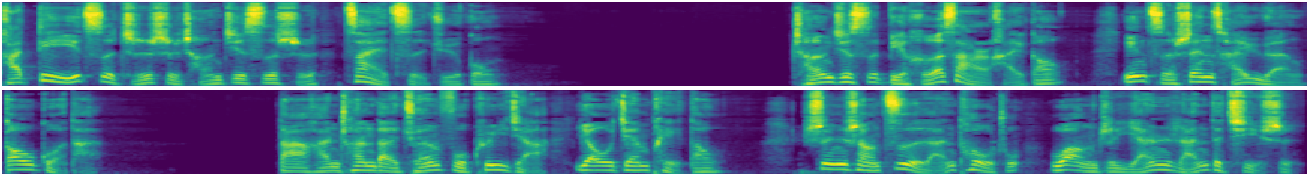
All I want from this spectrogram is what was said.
他第一次直视成吉思时，再次鞠躬。成吉思比何萨尔还高，因此身材远高过他。大汗穿戴全副盔甲，腰间佩刀，身上自然透出望之俨然的气势。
